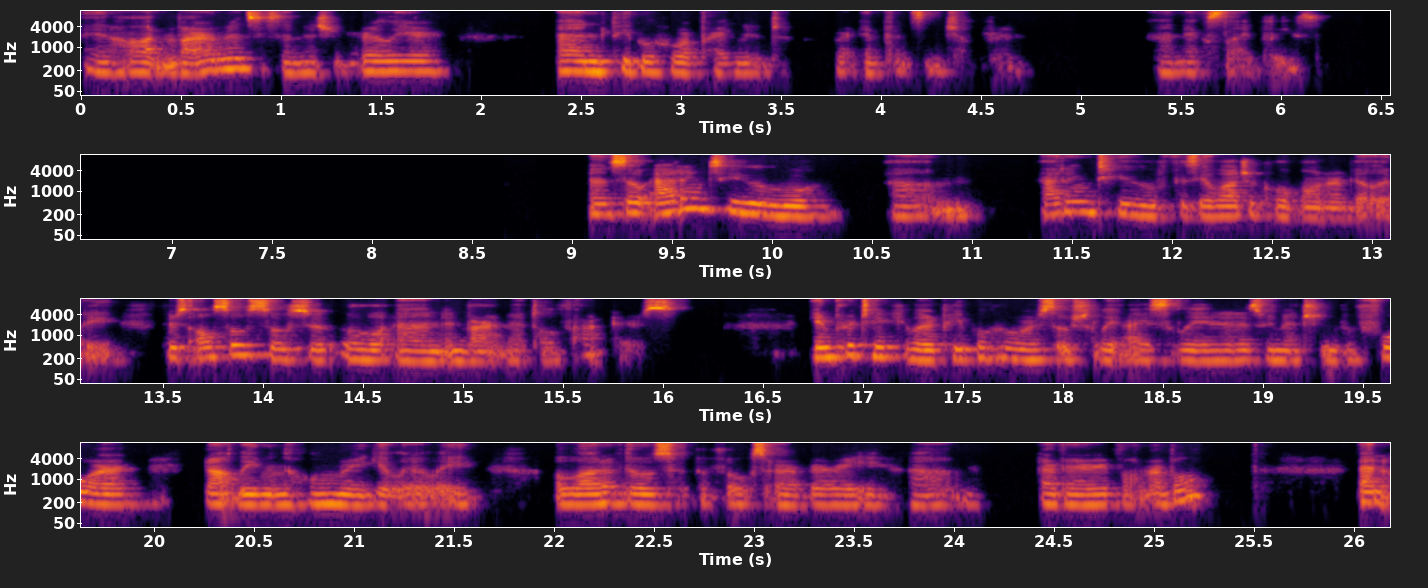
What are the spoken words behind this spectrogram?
in hot environments, as I mentioned earlier, and people who are pregnant or infants and children. Uh, next slide, please. And so adding to um, adding to physiological vulnerability, there's also social and environmental factors. In particular, people who are socially isolated, as we mentioned before, not leaving the home regularly, a lot of those folks are very, um, are very vulnerable. And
